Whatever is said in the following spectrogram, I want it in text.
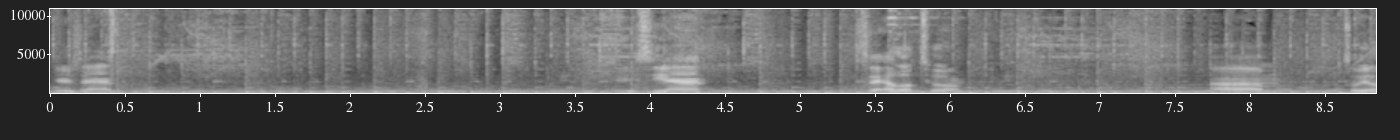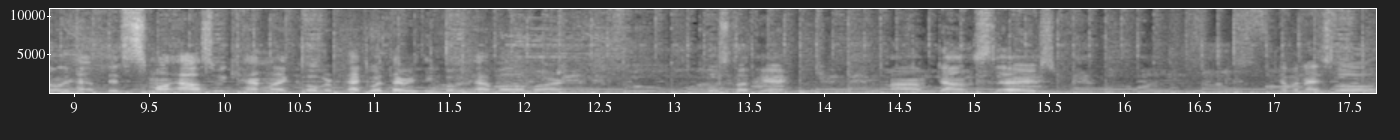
Here's Ant. If you see Ant, say hello to him. Um, so we only have it's a small house. So we can't like overpack it with everything, but we have all of our cool stuff here. Um, downstairs, we have a nice little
